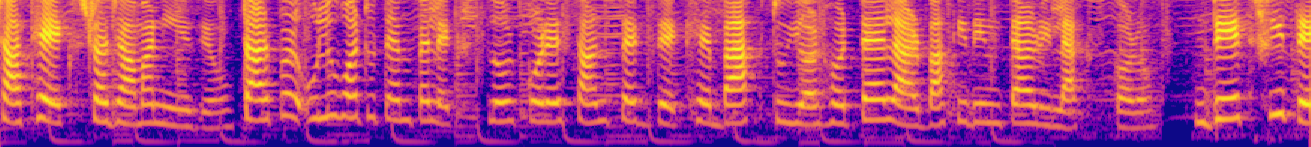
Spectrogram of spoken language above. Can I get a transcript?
সাথে এক্সট্রা জামা নিয়ে যেও। তারপর উলুওয়াটু টেম্পল এক্সপ্লোর করে সানসেট দেখে ব্যাক টু ইয়ার হোটেল আর বাকি দিনটা রিল্যাক্স করো। ডে থ্রিতে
